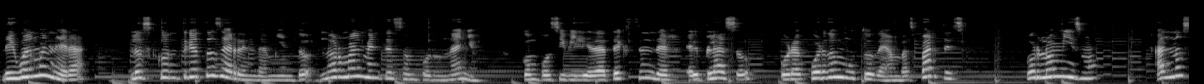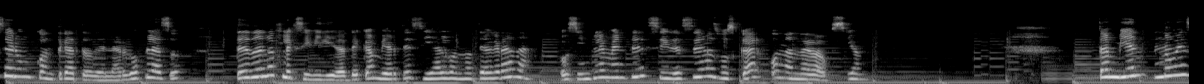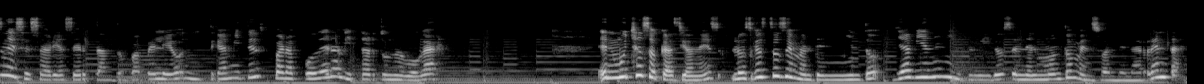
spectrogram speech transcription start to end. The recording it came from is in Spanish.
De igual manera, los contratos de arrendamiento normalmente son por un año, con posibilidad de extender el plazo por acuerdo mutuo de ambas partes. Por lo mismo, al no ser un contrato de largo plazo, te da la flexibilidad de cambiarte si algo no te agrada o simplemente si deseas buscar una nueva opción. También no es necesario hacer tanto papeleo ni trámites para poder habitar tu nuevo hogar. En muchas ocasiones, los gastos de mantenimiento ya vienen incluidos en el monto mensual de la renta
